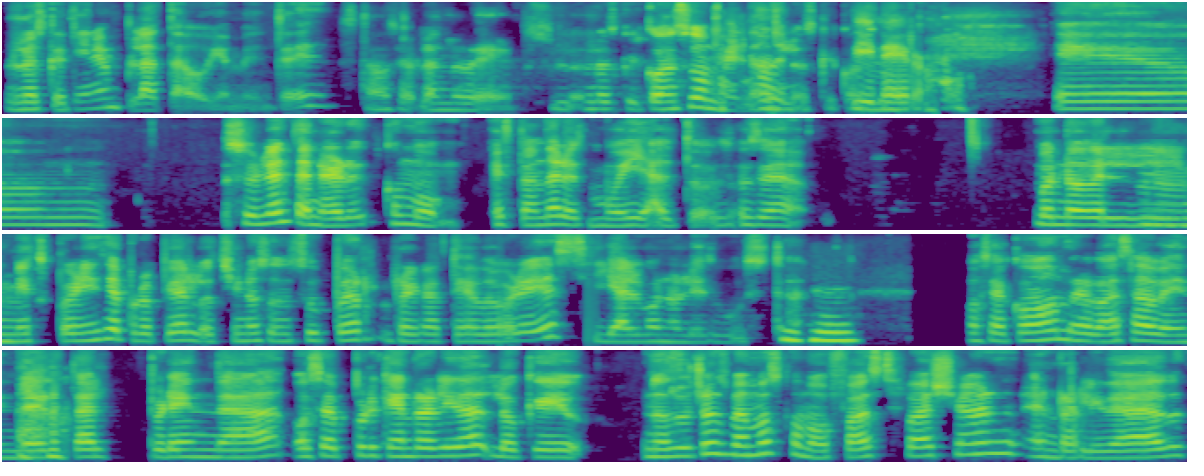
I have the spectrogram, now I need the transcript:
los que tienen plata, obviamente, estamos hablando de pues, los que consumen, ¿no? De los que consumen. Dinero. Eh, suelen tener como estándares muy altos. O sea, bueno, de mm. mi experiencia propia, los chinos son súper regateadores y algo no les gusta. O sea, ¿cómo me vas a vender tal prenda? O sea, porque en realidad lo que nosotros vemos como fast fashion, en realidad,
